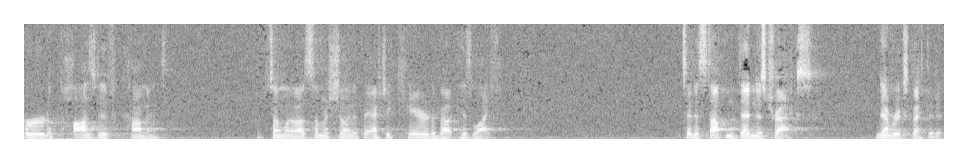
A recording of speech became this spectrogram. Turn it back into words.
heard a positive comment someone about someone showing that they actually cared about his life. He said it stopped him dead in his tracks. Never expected it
